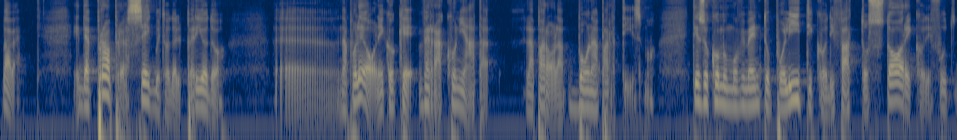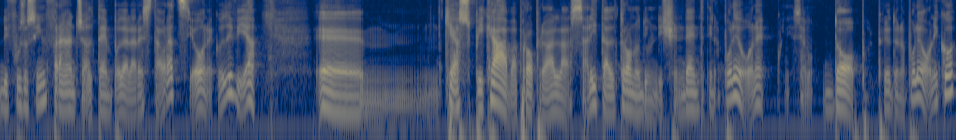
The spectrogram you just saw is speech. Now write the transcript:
Vabbè. Ed è proprio a seguito del periodo eh, napoleonico che verrà coniata la parola bonapartismo, teso come un movimento politico di fatto storico diffu- diffusosi in Francia al tempo della Restaurazione e così via, eh, che auspicava proprio alla salita al trono di un discendente di Napoleone, quindi siamo dopo il periodo napoleonico,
